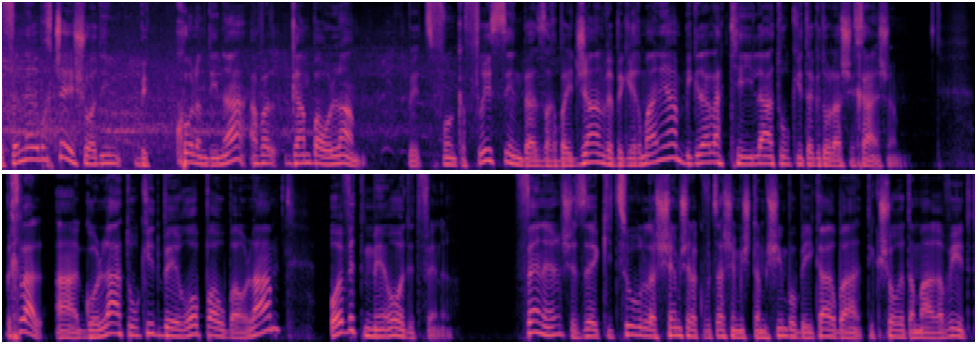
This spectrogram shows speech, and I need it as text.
לפנרבחצ'ה יש אוהדים בכל המדינה, אבל גם בעולם. בצפון קפריסין, באזרבייג'אן ובגרמניה, בגלל הקהילה הטורקית הגדולה שחיה שם. בכלל, הגולה הטורקית באירופה ובעולם אוהבת מאוד את פנר. פנר, שזה קיצור לשם של הקבוצה שמשתמשים בו בעיקר בתקשורת המערבית,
